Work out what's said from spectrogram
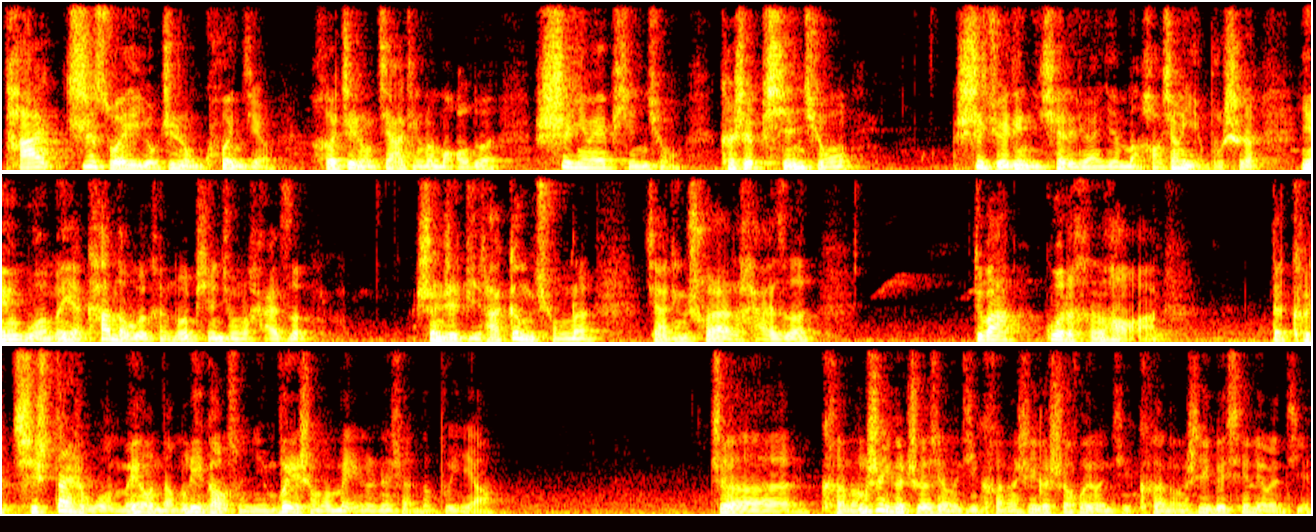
他之所以有这种困境和这种家庭的矛盾，是因为贫穷。可是贫穷是决定一切的原因吗？好像也不是，因为我们也看到过很多贫穷的孩子，甚至比他更穷的家庭出来的孩子，对吧？过得很好啊。但可其实，但是我没有能力告诉你为什么每个人的选择不一样。这可能是一个哲学问题，可能是一个社会问题，可能是一个心理问题，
